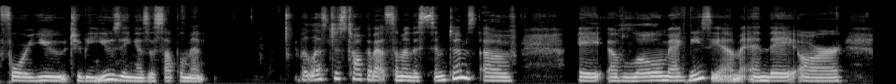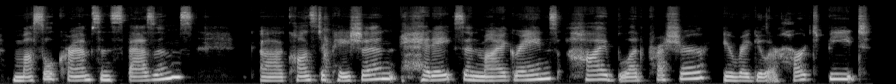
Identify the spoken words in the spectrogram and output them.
for you to be using as a supplement. But let's just talk about some of the symptoms of a of low magnesium, and they are muscle cramps and spasms, uh, constipation, headaches and migraines, high blood pressure, irregular heartbeat,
